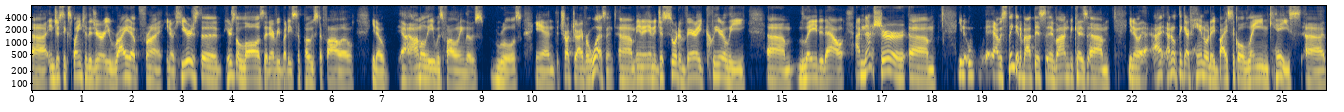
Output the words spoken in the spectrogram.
uh, and just explain to the jury right up front. You know, here's the here's the laws that everybody's supposed to follow. You know, Amelie was following those rules, and the truck driver wasn't. Um, and, and, it just sort of very clearly um, laid it out. I'm not sure. Um, you know, I was thinking about this, Yvonne, because um, you know, I, I, don't think I've handled a bicycle lane case uh,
